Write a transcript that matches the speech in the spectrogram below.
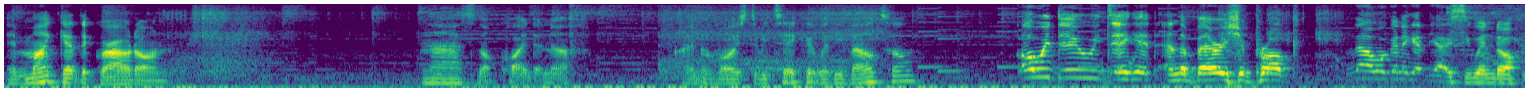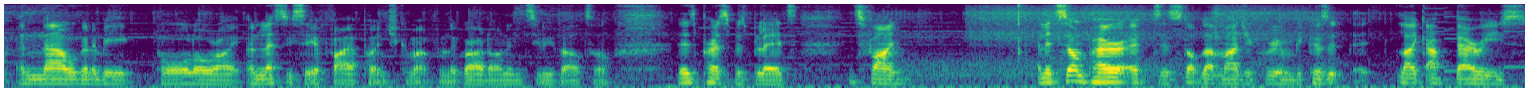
it might get the Groudon. Nah, it's not quite enough. Hyper Voice, do we take it with Yveltal? Oh, we do, we take it, and the berry should proc. Now we're going to get the Icy Wind off, and now we're going to be all alright, unless we see a Fire Punch come up from the Groudon into Yveltal. There's Precipice Blades, it's fine. And it's so imperative to stop that Magic Room, because it, it like our berries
